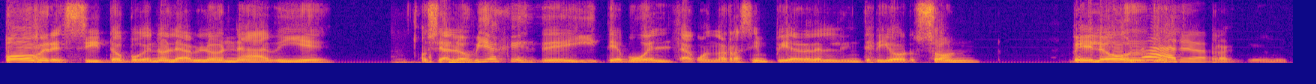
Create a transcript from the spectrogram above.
pobrecito porque no le habló nadie. O sea, los viajes de de vuelta cuando Racing pierde el interior son velorios Claro. prácticamente.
